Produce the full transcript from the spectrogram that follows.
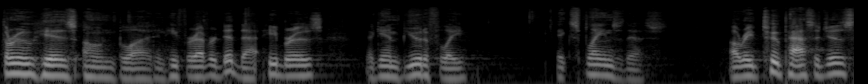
through his own blood. And he forever did that. Hebrews, again, beautifully explains this. I'll read two passages.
